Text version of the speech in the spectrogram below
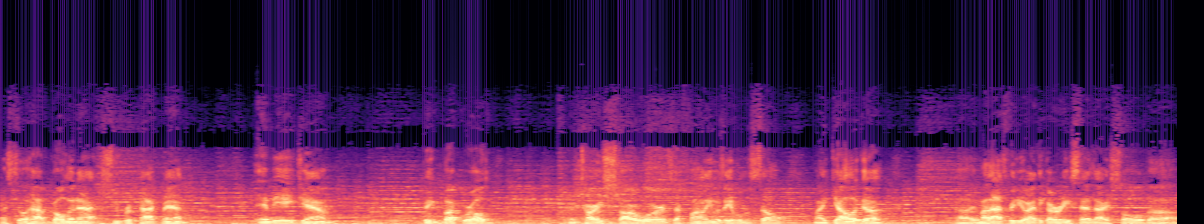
I still have Golden Axe, Super Pac-Man, NBA Jam, Big Buck World, Atari Star Wars. I finally was able to sell my Galaga. Uh, in my last video, I think I already said that I sold uh,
